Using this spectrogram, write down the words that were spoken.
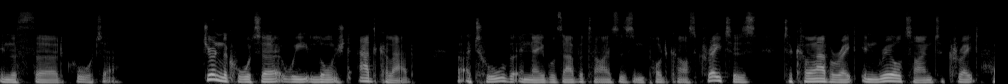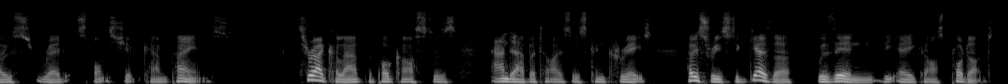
in the third quarter. During the quarter, we launched AdCollab, a tool that enables advertisers and podcast creators to collaborate in real time to create host read sponsorship campaigns. Through AdCollab, the podcasters and advertisers can create host reads together within the Acast product,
